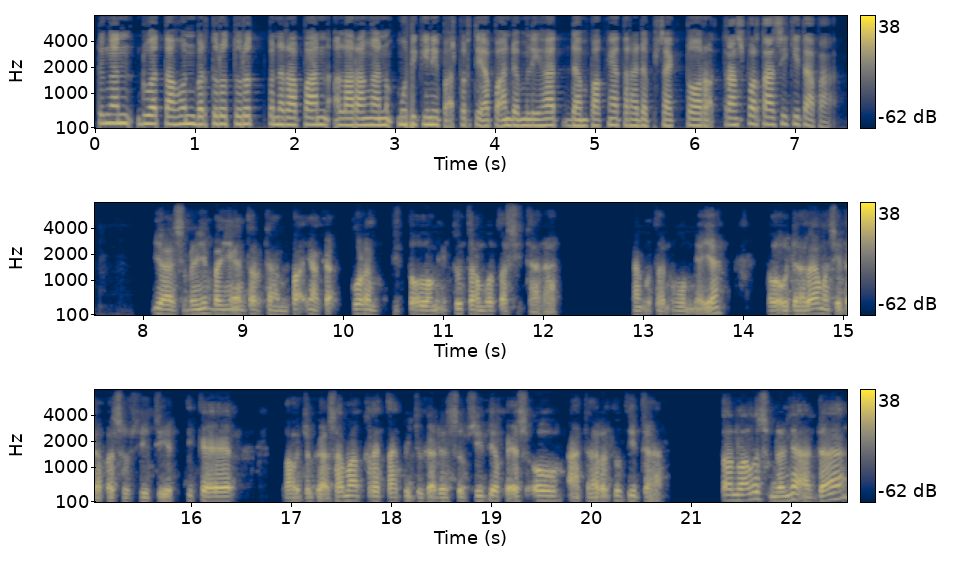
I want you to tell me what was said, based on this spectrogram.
dengan dua tahun berturut-turut penerapan larangan mudik ini, Pak, seperti apa Anda melihat dampaknya terhadap sektor transportasi kita, Pak? Ya, sebenarnya banyak yang terdampak yang agak kurang ditolong itu transportasi darat, angkutan umumnya ya. Kalau udara masih dapat subsidi tiket, lalu juga sama kereta api juga ada subsidi PSO, nah, darat tidak. Tahun lalu sebenarnya ada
